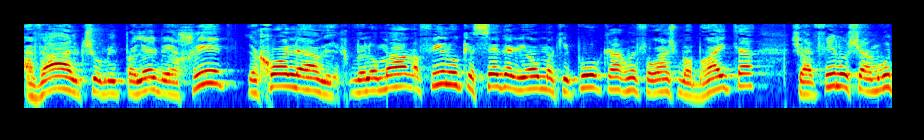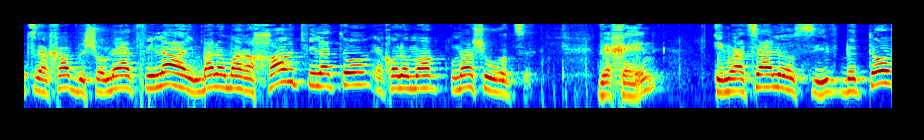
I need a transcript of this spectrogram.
אבל כשהוא מתפלל ביחיד, יכול להאריך ולומר אפילו כסדר יום הכיפור, כך מפורש בברייתא, שאפילו שאמרו צרכיו בשומע תפילה, אם בא לומר אחר תפילתו, יכול לומר מה שהוא רוצה. וכן, אם רצה להוסיף בתוך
